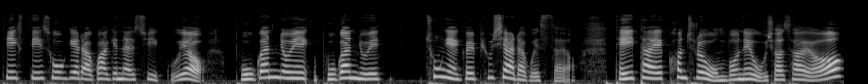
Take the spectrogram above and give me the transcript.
txt 소계라고 확인할 수 있고요. 보관료의, 보관료의 총액을 표시하라고 했어요. 데이터의 컨트롤 원본에 오셔서요.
